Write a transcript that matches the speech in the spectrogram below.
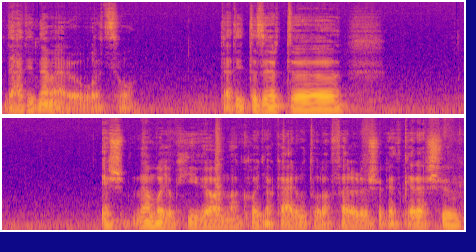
de hát itt nem erről volt szó. Tehát itt azért ö, és nem vagyok híve annak, hogy akár utólag felelősöket keressünk,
